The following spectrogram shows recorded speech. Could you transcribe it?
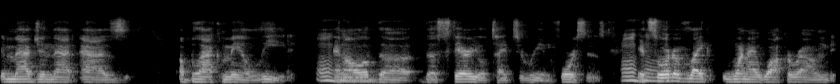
imagine that as a black male lead mm-hmm. and all of the the stereotypes it reinforces. Mm-hmm. It's sort of like when I walk around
